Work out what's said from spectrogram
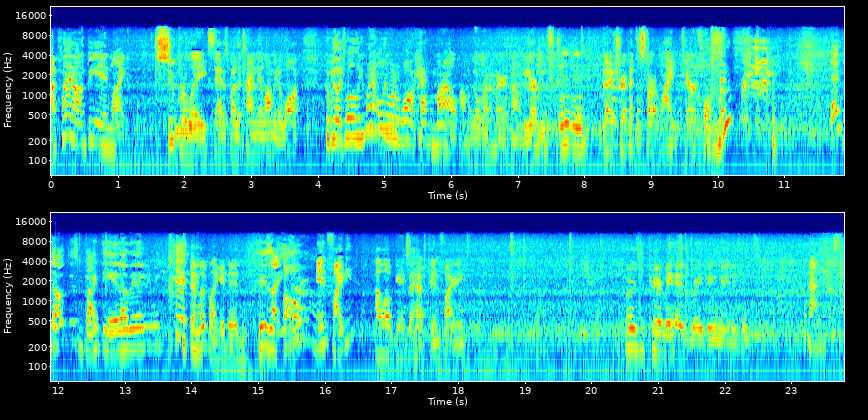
I plan on being like super leg status by the time they allow me to walk. Who'll be like, well, you might only want to walk half a mile. I'm gonna go run a marathon, BRB. Mm-mm. Gonna trip at the start line, tear a. That dog just bite the end of the enemy. it looked like it did. He's like, Oh, "Yeah." infighting? I love games that have infighting. Where's the pyramid head raping mannequins? Not in this one.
